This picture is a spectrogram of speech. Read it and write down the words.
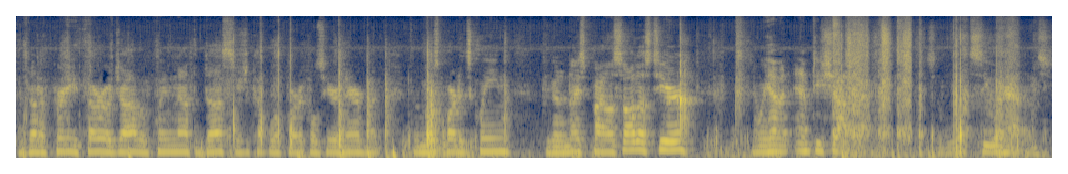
I've done a pretty thorough job of cleaning out the dust. There's a couple of particles here and there, but for the most part it's clean. We've got a nice pile of sawdust here, and we have an empty shop vac. So let's see what happens.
